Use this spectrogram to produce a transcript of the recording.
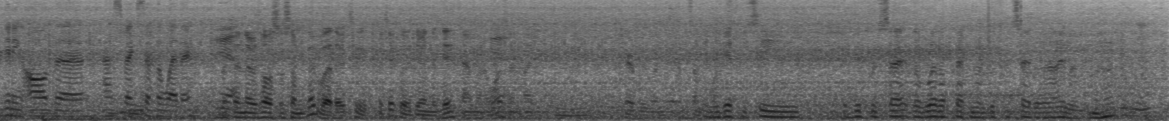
we're getting all the aspects of the weather. But then there was also some good weather too, particularly during the daytime when it wasn't like terribly windy at some And you get to see the different side, the weather pattern on different side of the island. We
